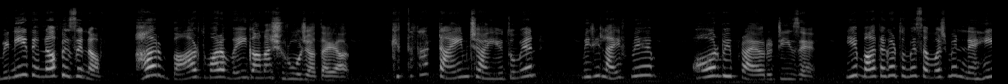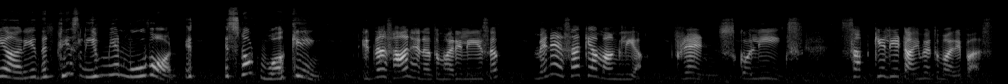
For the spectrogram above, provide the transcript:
विनीत इनफ इज़ इनफ हर बार तुम्हारा वही गाना शुरू हो जाता है यार. कितना टाइम चाहिए तुम्हें? मेरी लाइफ में और भी प्रायोरिटीज हैं। ये बात अगर तुम्हें समझ में नहीं आ रही है then please leave me and move on it's not working इतना आसान है ना तुम्हारे लिए ये सब। मैंने ऐसा क्या मांग लिया? फ्रेंड्स कोलीग्स सबके लिए टाइम है तुम्हारे पास।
